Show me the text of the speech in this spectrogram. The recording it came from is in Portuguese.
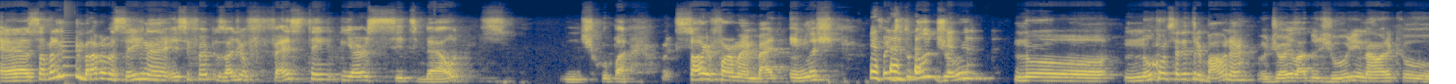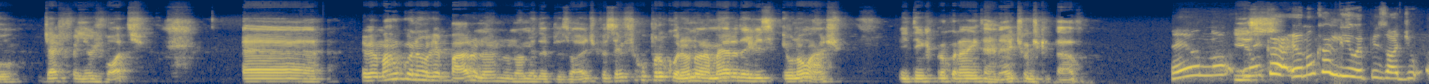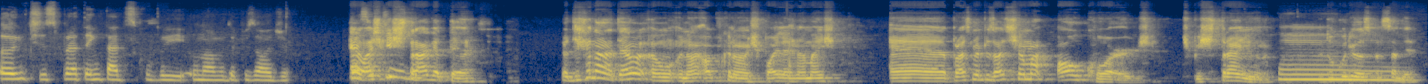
É, só para lembrar para vocês, né? Esse foi o episódio Fasten Your Seatbelts. Desculpa. Sorry for my bad English. Foi dito pelo Joey no, no Conselho Tribal, né? O Joey lá do júri, na hora que o Jeff fez os votos. É, eu me amarro quando eu reparo né, no nome do episódio, que eu sempre fico procurando, na maioria das vezes eu não acho. E tem que procurar na internet onde que tava. Eu, não, nunca, eu nunca li o episódio antes para tentar descobrir o nome do episódio. É, eu acho que estraga até. Deixa eu dar até. não, óbvio que não é um spoiler, né? Mas. É, o próximo episódio se chama Awkward. Tipo, estranho. Hum, eu tô curioso pra saber.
